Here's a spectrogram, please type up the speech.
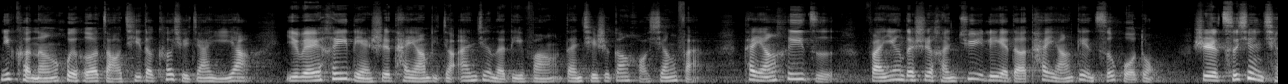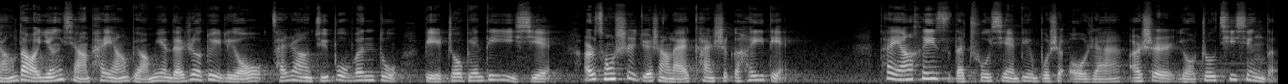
你可能会和早期的科学家一样，以为黑点是太阳比较安静的地方，但其实刚好相反。太阳黑子反映的是很剧烈的太阳电磁活动，是磁性强到影响太阳表面的热对流，才让局部温度比周边低一些。而从视觉上来看，是个黑点。太阳黑子的出现并不是偶然，而是有周期性的，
